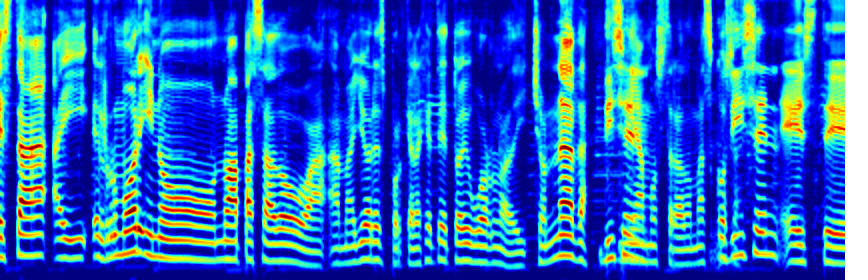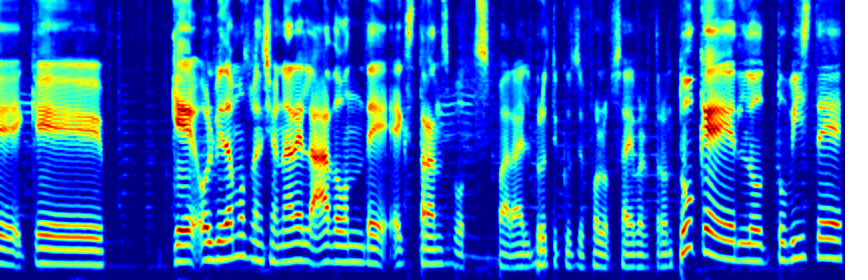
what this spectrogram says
está ahí el rumor y no, no ha pasado a, a mayores porque la gente de Toy World no ha dicho nada. Dicen- ni ha mostrado más cosas. Dicen este que que olvidamos mencionar el add-on de X-Transbots para el Bruticus de Fall of Cybertron. Tú que lo tuviste,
